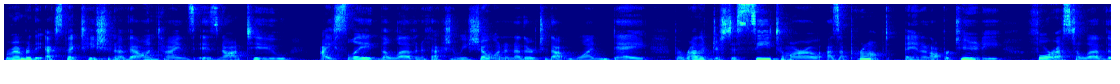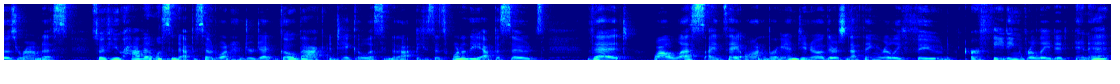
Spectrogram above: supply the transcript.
Remember, the expectation of Valentine's is not to isolate the love and affection we show one another to that one day, but rather just to see tomorrow as a prompt and an opportunity for us to love those around us. So if you haven't listened to episode 100 yet, go back and take a listen to that because it's one of the episodes that, while less, I'd say, on brand, you know, there's nothing really food or feeding related in it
